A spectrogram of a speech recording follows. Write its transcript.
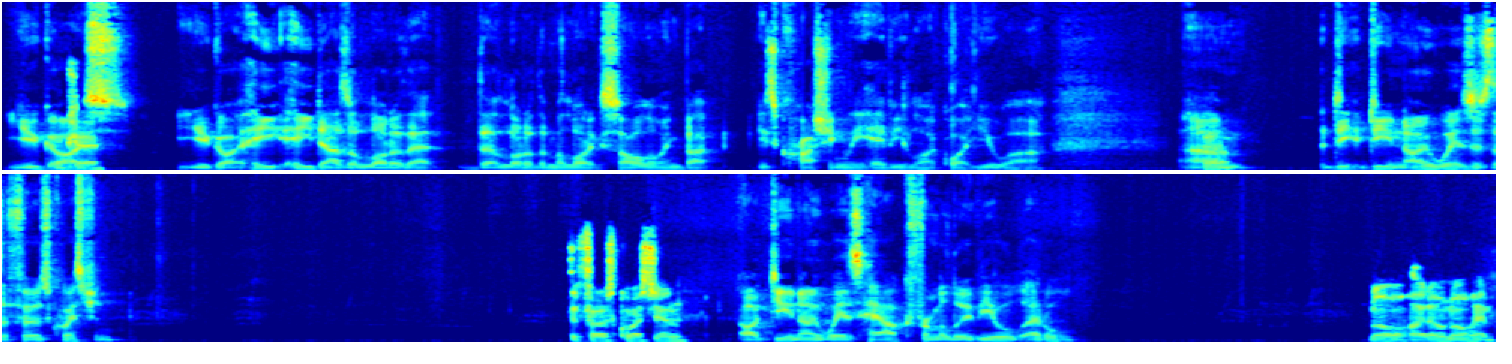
you guys, you got he he does a lot of that, the, a lot of the melodic soloing, but is crushingly heavy like what you are. Um, do, do you know Wes is the first question? The first question. Oh, do you know Wes Hauch from Alluvial at all? No, I don't know him.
